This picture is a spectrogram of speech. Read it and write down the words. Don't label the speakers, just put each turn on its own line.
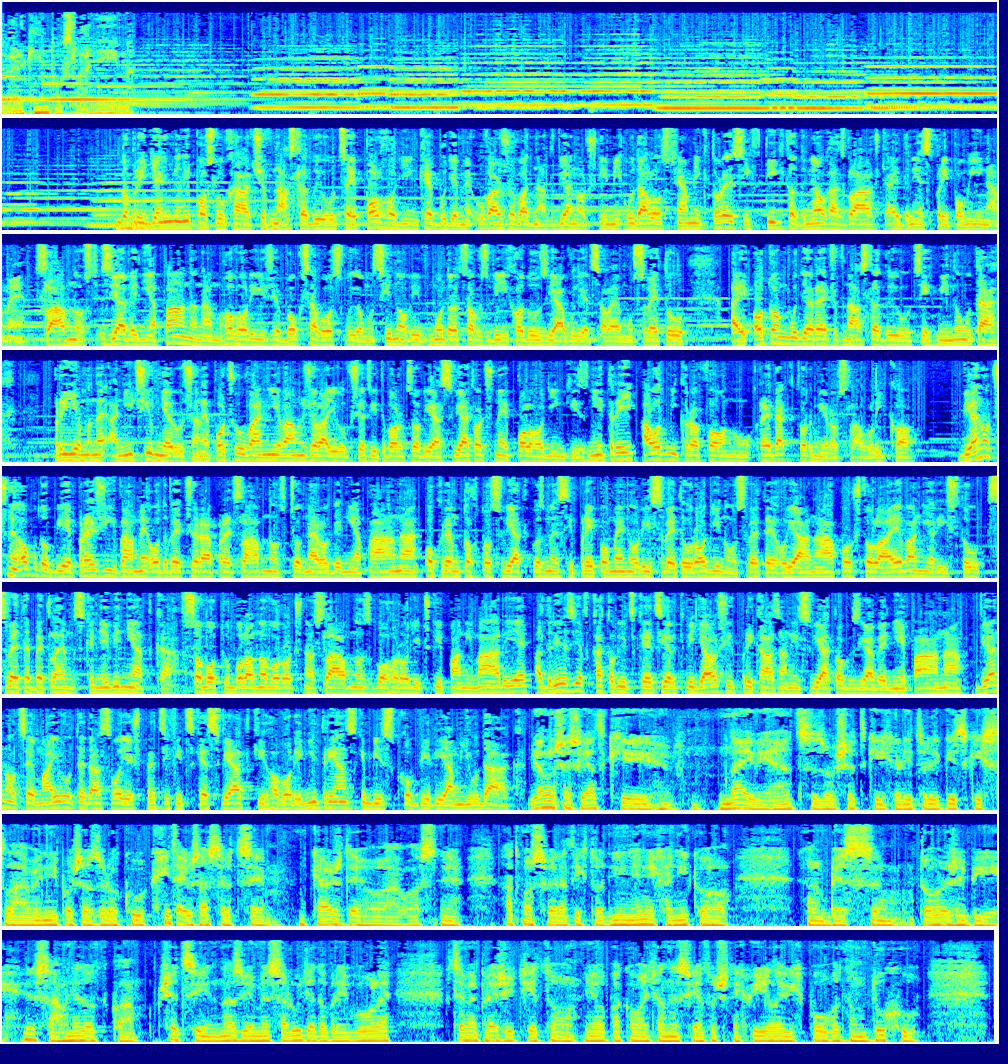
s veľkým poslaním.
Dobrý deň, milí poslucháči. V následujúcej polhodinke budeme uvažovať nad vianočnými udalosťami, ktoré si v týchto dňoch a zvlášť aj dnes pripomíname. Slávnosť zjavenia pána nám hovorí, že Boh sa vo svojom synovi v mudrcoch z východu zjavuje celému svetu. Aj o tom bude reč v následujúcich minútach. Príjemné a ničím nerušené počúvanie vám želajú všetci tvorcovia Sviatočnej polhodinky z Nitry a od mikrofónu redaktor Miroslav Liko. Vianočné obdobie prežívame od večera pred slávnosťou narodenia pána. Okrem tohto sviatku sme si pripomenuli svetú rodinu svätého Jána Apoštola a Evangelistu, svete betlehemské neviniatka. V sobotu bola novoročná slávnosť Bohorodičky Pany Márie a dnes je v katolíckej cirkvi ďalších prikázaný sviatok zjavenie pána. Vianoce majú teda svoje špecifické sviatky, hovorí nitrianský biskup William Judák.
Vianočné sviatky najviac zo všetkých liturgických liturgických slávení počas roku chytajú za srdce každého a vlastne atmosféra týchto dní nenecha nikoho eh, bez toho, že by sa ho nedotkla. Všetci nazvieme sa ľudia dobrej vôle, chceme prežiť tieto neopakovateľné sviatočné chvíle v ich pôvodnom duchu,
